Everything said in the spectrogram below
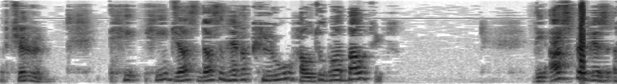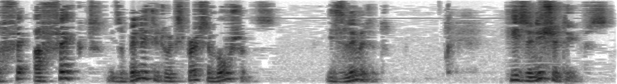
have children he, he just doesn't have a clue how to go about it. The Asperger's affect, his ability to express emotions, is limited. His initiatives,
